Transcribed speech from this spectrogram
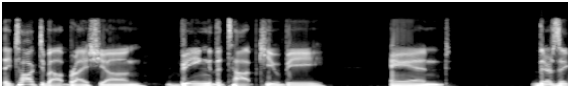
they talked about Bryce Young being the top QB and there's a,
